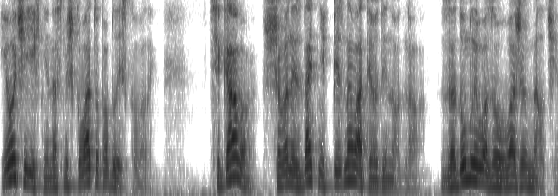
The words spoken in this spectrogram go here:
і очі їхні насмішкувато поблискували. Цікаво, що вони здатні впізнавати один одного, задумливо зауважив Мелчин.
